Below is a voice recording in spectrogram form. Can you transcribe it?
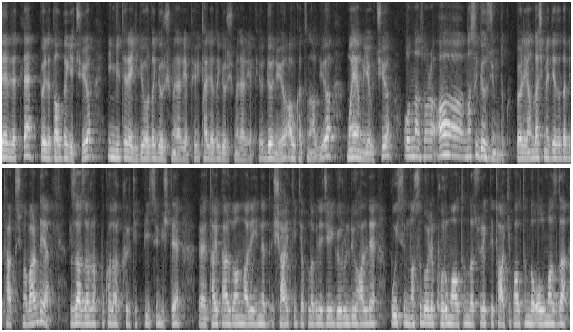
devletle böyle dalga geçiyor. İngiltere'ye gidiyor, orada görüşmeler yapıyor. İtalya'da görüşmeler yapıyor. Dönüyor, avukatını alıyor. Miami'ye uçuyor. Ondan sonra aa nasıl göz yumduk? Böyle yandaş medyada da bir tartışma vardı ya. Rıza Zarrab bu kadar kritik bir isim işte e, Tayyip Erdoğan'ın aleyhine şahitlik yapılabileceği görüldüğü halde bu isim nasıl böyle koruma altında sürekli takip altında olmaz da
